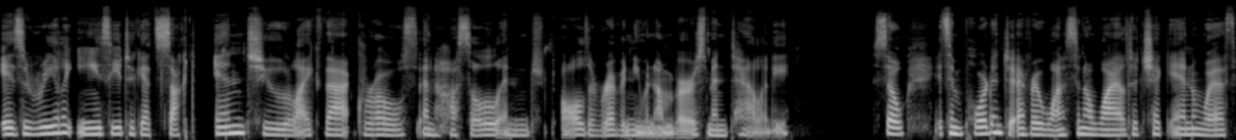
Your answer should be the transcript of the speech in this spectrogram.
it's really easy to get sucked into like that growth and hustle and all the revenue numbers mentality. So it's important to every once in a while to check in with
